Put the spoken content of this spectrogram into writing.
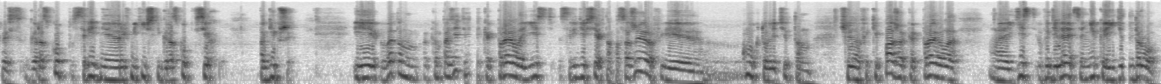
то есть гороскоп, средний арифметический гороскоп всех погибших. И в этом композите, как правило, есть среди всех там пассажиров и ну, кто летит там членов экипажа, как правило, э, есть, выделяется некое ядро,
